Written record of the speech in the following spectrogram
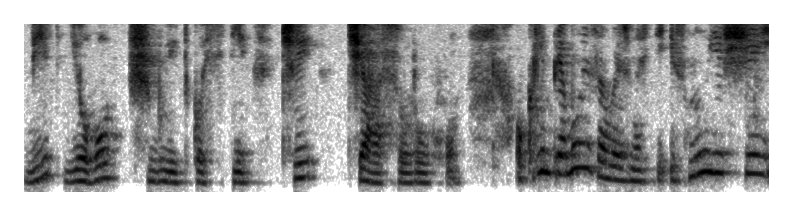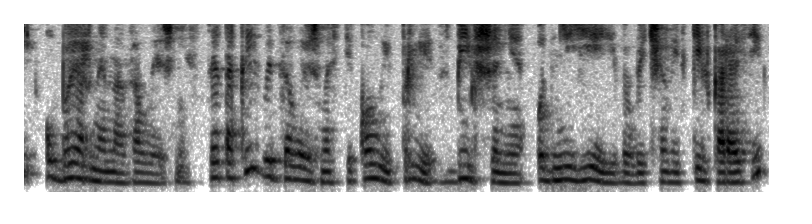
від його швидкості чи часу руху. Окрім прямої залежності, існує ще й обернена залежність. Це такий вид залежності, коли при збільшенні однієї величини в кілька разів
